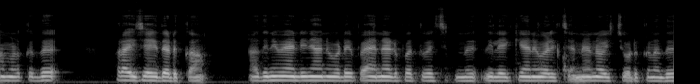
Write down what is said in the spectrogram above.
നമ്മൾക്കിത് ഫ്രൈ ചെയ്തെടുക്കാം. അതിന് വേണ്ടി ഞാനിവിടെ പാൻ അടുപ്പത്ത് വെച്ചിട്ടുണ്ട്. ഇതിലേക്ക് ഞാൻ വെളിച്ചെണ്ണയാണ് ഒഴിച്ചു കൊടുക്കുന്നത്.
